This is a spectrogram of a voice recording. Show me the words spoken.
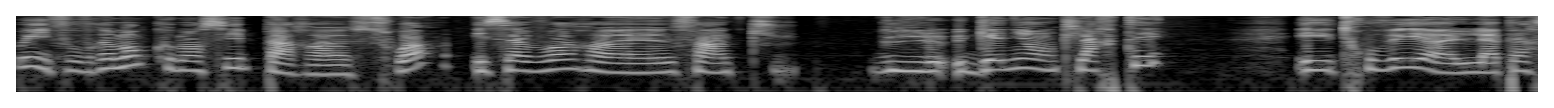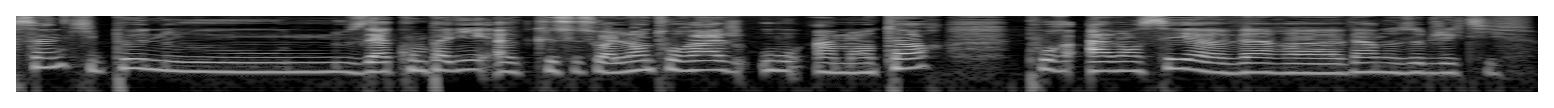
Oui, il faut vraiment commencer par euh, soi et savoir, euh, enfin, gagner en clarté et trouver euh, la personne qui peut nous, accompagner, que ce soit l'entourage ou un mentor, pour avancer vers nos objectifs.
